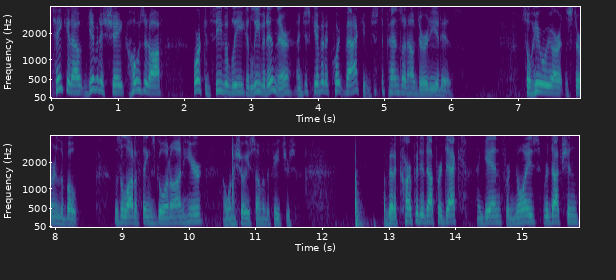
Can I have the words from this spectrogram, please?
take it out, give it a shake, hose it off, or conceivably you could leave it in there and just give it a quick vacuum. Just depends on how dirty it is. So here we are at the stern of the boat. There's a lot of things going on here. I want to show you some of the features. I've got a carpeted upper deck, again, for noise reduction,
